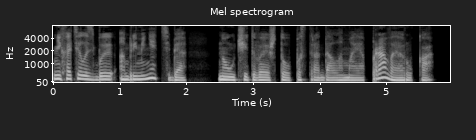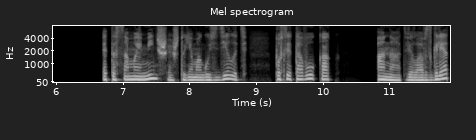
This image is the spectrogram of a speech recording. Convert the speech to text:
Не хотелось бы обременять тебя, но учитывая, что пострадала моя правая рука, это самое меньшее, что я могу сделать после того, как она отвела взгляд,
